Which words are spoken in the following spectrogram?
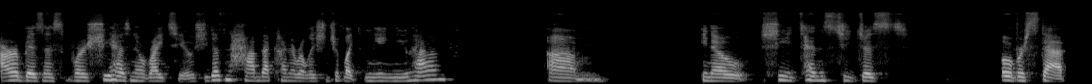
our business where she has no right to, she doesn't have that kind of relationship like me and you have. Um, you know, she tends to just overstep,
